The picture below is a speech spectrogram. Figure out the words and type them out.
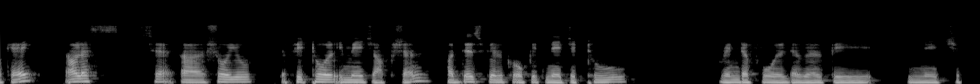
Okay? Now let's uh, show you the fit all image option. For this we'll go with nature 2 render folder will be nature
